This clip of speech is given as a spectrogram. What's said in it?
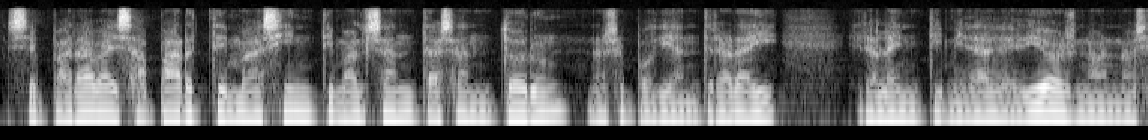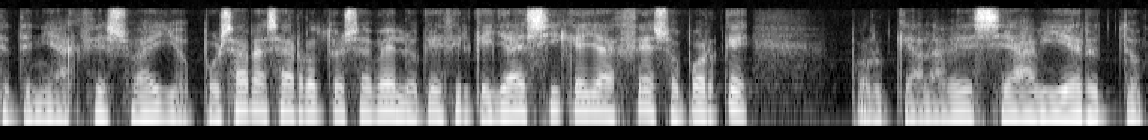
separaba esa parte más íntima al Santa Santorum, no se podía entrar ahí, era la intimidad de Dios, no, no se tenía acceso a ello. Pues ahora se ha roto ese velo, quiere decir que ya sí que hay acceso. ¿Por qué? porque a la vez se ha abierto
